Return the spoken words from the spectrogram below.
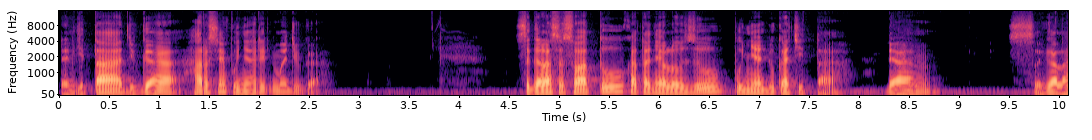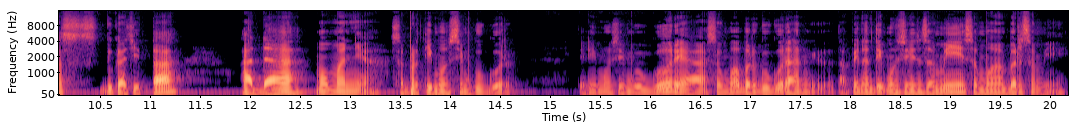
dan kita juga harusnya punya ritme juga. Segala sesuatu katanya Lozu punya duka cita dan segala duka cita ada momennya seperti musim gugur. Jadi musim gugur ya semua berguguran gitu. Tapi nanti musim semi semua bersemi.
